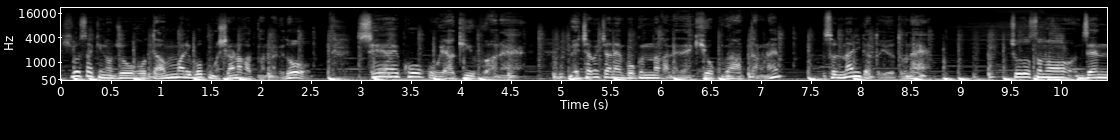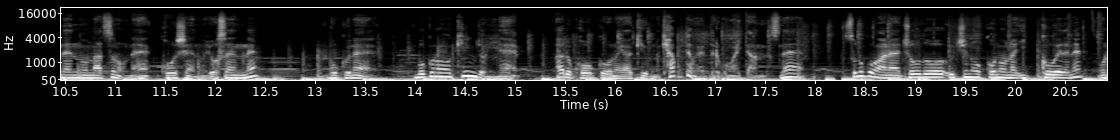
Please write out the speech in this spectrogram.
弘前の情報ってあんまり僕も知らなかったんだけど、聖愛高校野球部はね、めちゃめちゃね、僕の中でね、記憶があったのね。それ何かというとね、ちょうどその前年の夏のね、甲子園の予選ね、僕ね、僕の近所にね、ある高校の野球部のキャプテンをやってる子がいたんですね。その子がね、ちょうどうちの子のね、1個上でね、同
